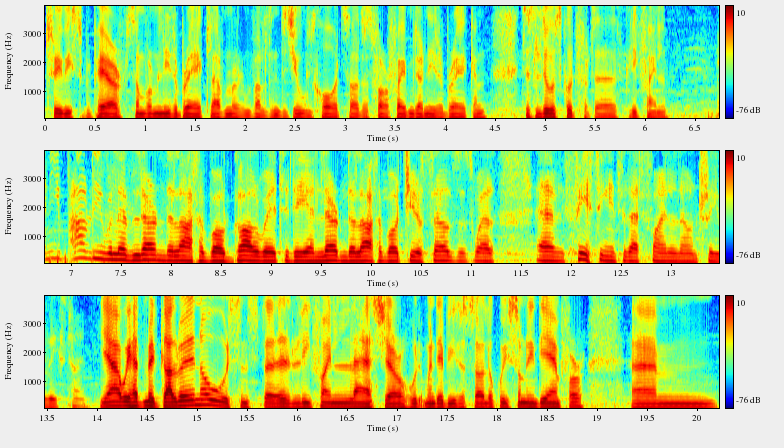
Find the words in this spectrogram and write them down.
three weeks to prepare. Some of them need a break. A lot of them are involved in the dual coach, so there's four or five of them need a break, and this will do us good for the league final. And you probably will have learned a lot about Galway today and learned a lot about yourselves as well, um, facing into that final now in three weeks' time. Yeah, we had met Galway you now since the league final last year when they beat us. So look, we've something to aim for. Um,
